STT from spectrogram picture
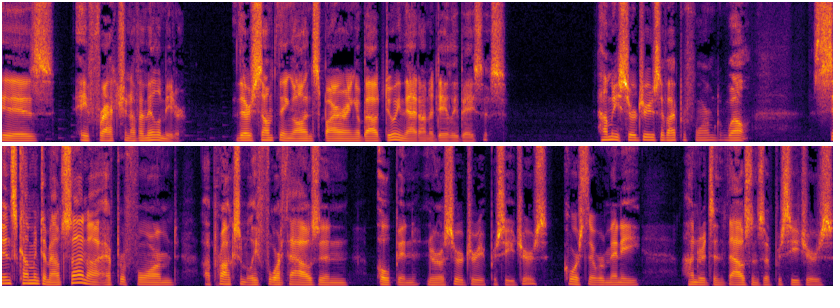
is a fraction of a millimeter. There's something awe inspiring about doing that on a daily basis. How many surgeries have I performed? Well, since coming to Mount Sinai, I've performed approximately 4,000 open neurosurgery procedures. Of course, there were many hundreds and thousands of procedures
